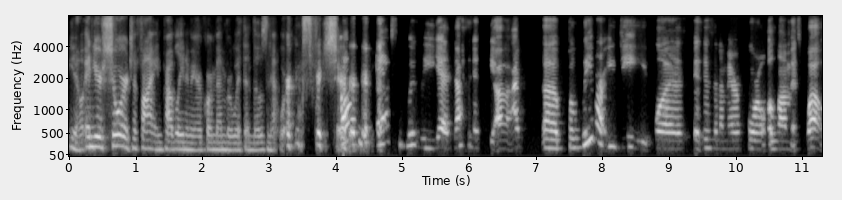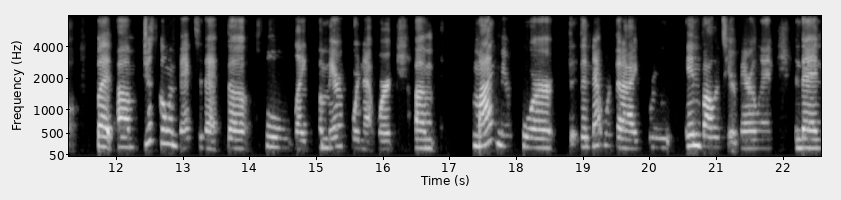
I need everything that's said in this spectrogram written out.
you know, and you're sure to find probably an AmeriCorps member within those networks for sure. Oh, absolutely. Yeah, definitely. Uh, I uh, believe our ED was is an AmeriCorps alum as well. But um, just going back to that, the whole like AmeriCorps network, um, my AmeriCorps, the, the network that I grew in Volunteer Maryland, and then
